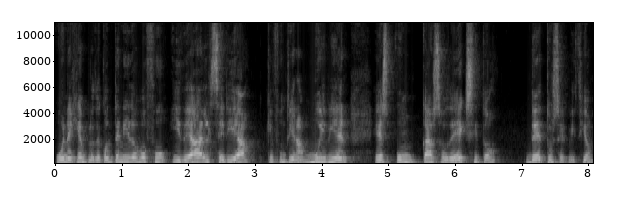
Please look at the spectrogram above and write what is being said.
un ejemplo de contenido BOFU ideal sería que funciona muy bien, es un caso de éxito de tu servicio.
